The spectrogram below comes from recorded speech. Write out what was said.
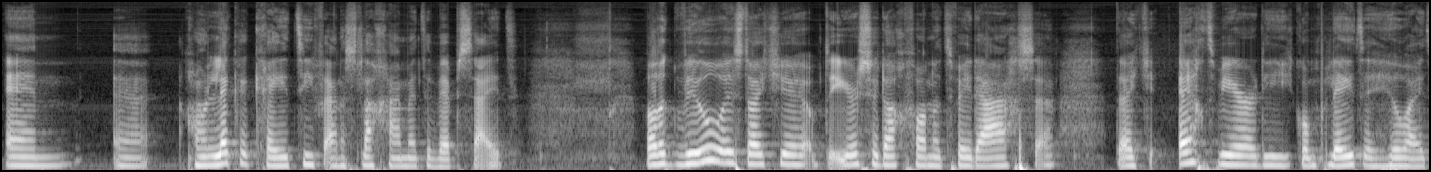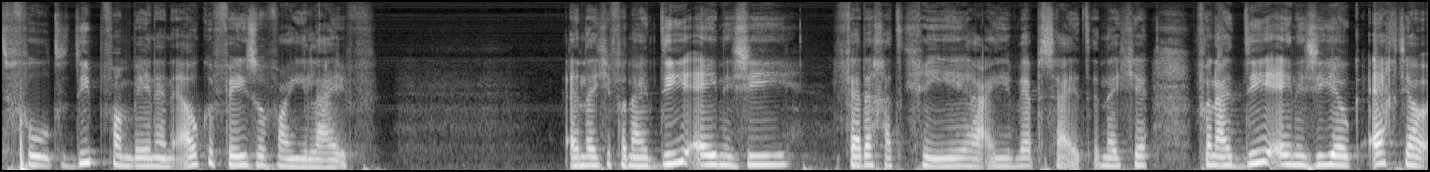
en uh, gewoon lekker creatief aan de slag gaan met de website. Wat ik wil is dat je op de eerste dag van de tweedaagse, dat je echt weer die complete heelheid voelt, diep van binnen in elke vezel van je lijf. En dat je vanuit die energie verder gaat creëren aan je website. En dat je vanuit die energie ook echt jouw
